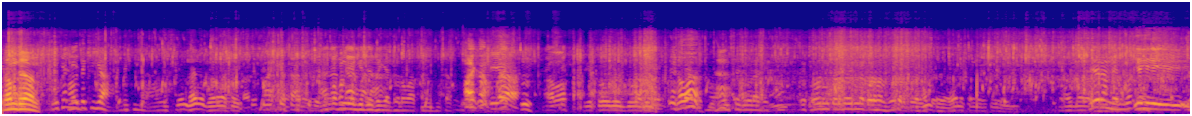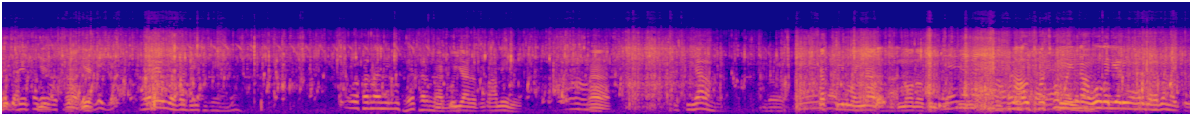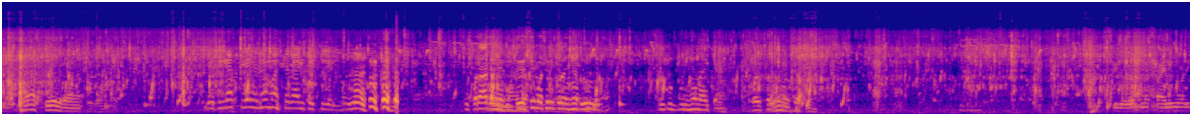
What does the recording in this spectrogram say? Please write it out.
रामध्यान और देखिया ये ये ये ये ये ये हाँ ये अरे वो देख हैं वो थरना नींबू है थरना हाँ कोई याद पानी में हाँ। सब तीन महीना नौ दस दिन छ छ महीना हो गइल और बढ़बा नहीं तेल देखिए तेल में मास्टर आइन के किए ऊपर आ देसी मछली पर यहाँ बिल्कुल बुढ़िया नहीं कर बैठल नहीं सिलोरा अपना शाइनिंग वाली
